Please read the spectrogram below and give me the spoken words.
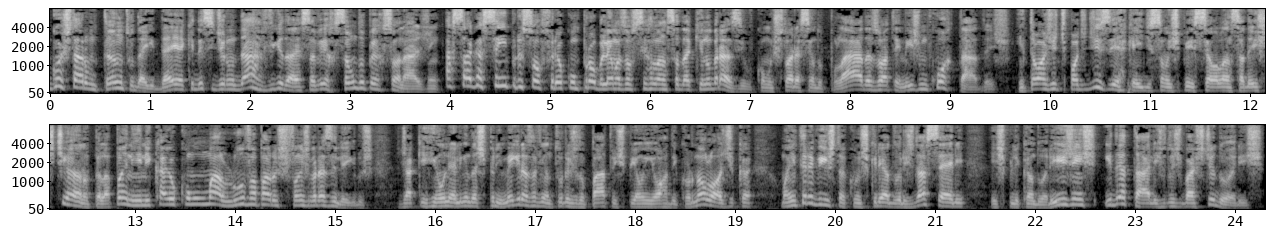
gostaram tanto da ideia que decidiram dar vida a essa versão do personagem. A saga sempre sofreu com problemas ao ser lançada aqui no Brasil, como histórias sendo puladas ou até mesmo cortadas. Então a gente pode dizer que a edição especial lançada este ano pela Panini caiu como uma luva para os fãs brasileiros, já que reúne além das primeiras aventuras do Pato Espião em ordem cronológica, uma entrevista com os criadores da série, explicando origens e detalhes dos bastidores.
